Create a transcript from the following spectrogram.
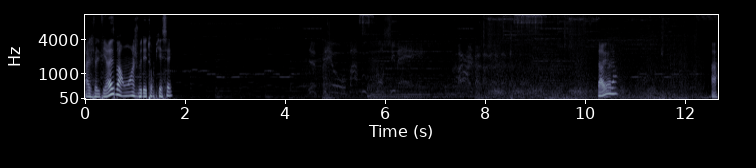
Ah, je vais le virer ce baron, hein, je veux des tours piécés. Sérieux là? Ah.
